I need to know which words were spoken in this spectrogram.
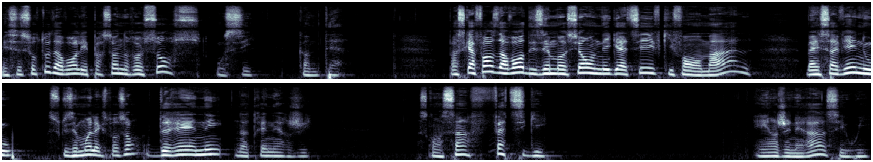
Mais c'est surtout d'avoir les personnes ressources aussi, comme telles. Parce qu'à force d'avoir des émotions négatives qui font mal, ben ça vient nous, excusez-moi l'expression, drainer notre énergie. Parce qu'on se sent fatigué. Et en général, c'est oui.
